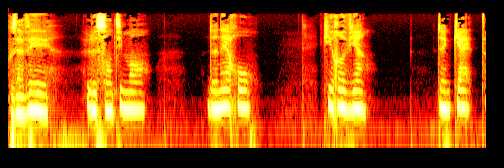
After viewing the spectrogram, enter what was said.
Vous avez le sentiment d'un héros qui revient d'une quête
